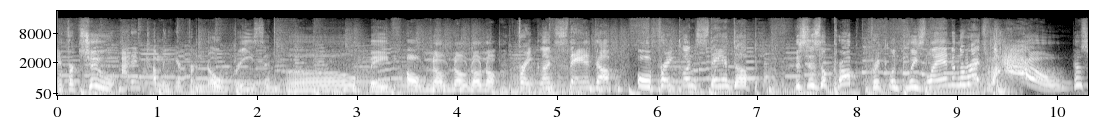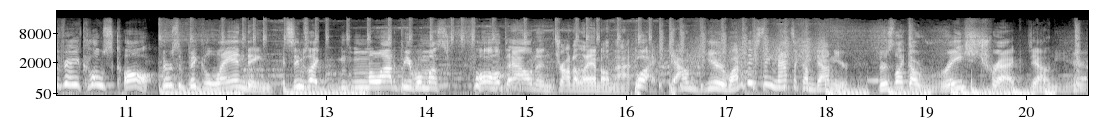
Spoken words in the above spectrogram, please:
And for two, I didn't come in here for no reason. Oh, baby. Oh, no, no, no, no. Franklin, stand up. Oh, Franklin, stand up. This is a prop. Franklin, please land in the right spot. Ow! That was a very close call. There was a big landing. It seems like a lot of people must fall down and try to land on that. But down here, why do they say not to come down here? There's like a racetrack down here.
